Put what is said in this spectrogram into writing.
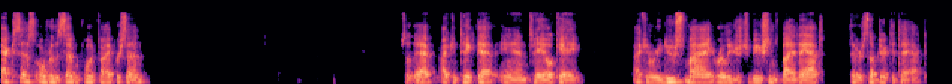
excess over the seven point five percent. So that I can take that and say, okay, I can reduce my early distributions by that that are subject to tax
